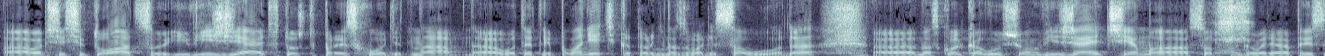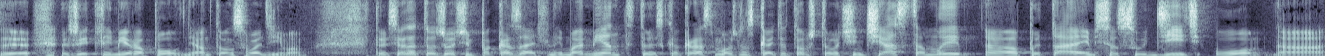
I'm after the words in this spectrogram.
а, вообще ситуацию и въезжает в то, что происходит на а, вот этой планете, которую они назвали Саула, да, а, насколько лучше он въезжает, чем, а, собственно говоря, жители мира полдня, Антон с Вадимом. То есть это тоже очень показательный момент, то есть как раз можно сказать о том, что очень часто мы э, пытаемся судить о э,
